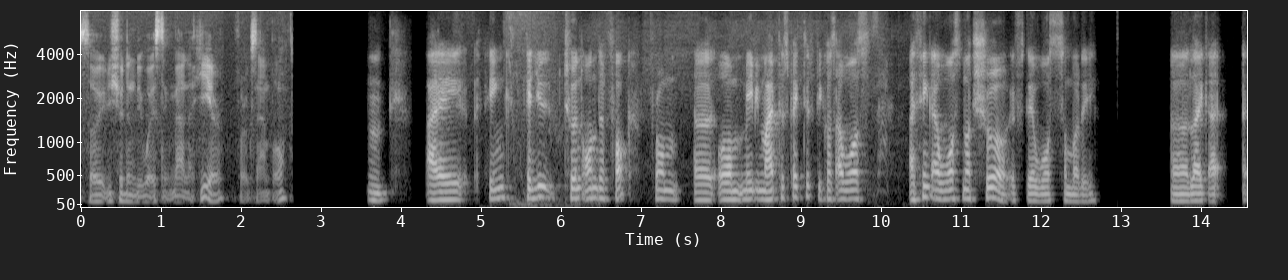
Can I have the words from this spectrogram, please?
so you shouldn't be wasting mana here, for example. Mm. I think, can you turn on the fog from, uh, or maybe my perspective? Because I was, I think I was not sure if there was somebody. Uh, like I, I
